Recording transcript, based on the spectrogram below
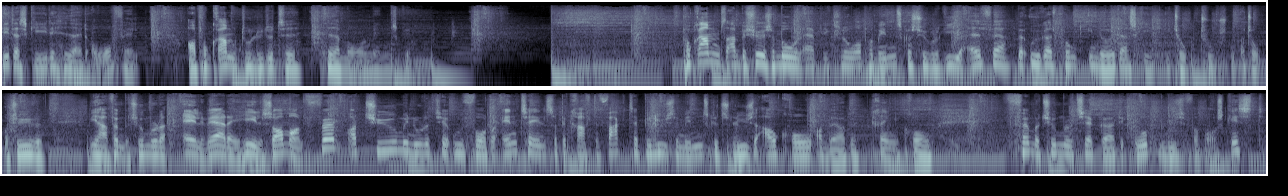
Det, der skete, hedder et overfald. Og programmet, du lytter til, hedder Morgenmenneske. Programmets ambitiøse mål er at blive klogere på menneskers psykologi og adfærd med udgangspunkt i noget, der er sket i 2022. Vi har 25 minutter alle hverdag hele sommeren. 25 minutter til at udfordre antagelser, bekræfte fakta, belyse menneskets lyse afkroge og mørke kringekroge. 25 minutter til at gøre det åbenlyse for vores gæst,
